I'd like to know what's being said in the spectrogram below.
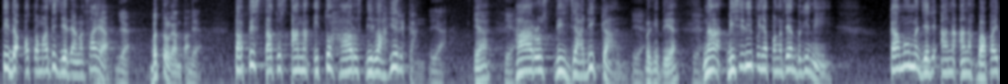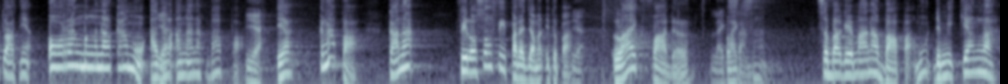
tidak otomatis jadi anak saya. Ya. Betul kan Pak? Ya. Tapi status anak itu harus dilahirkan. Iya. Ya, Ya. harus dijadikan, Ya. begitu ya. Ya. Nah, di sini punya pengertian begini. Kamu menjadi anak-anak Bapak itu artinya orang mengenal kamu adalah anak-anak Bapak. Iya. Ya, kenapa? Karena filosofi pada zaman itu, Pak. Ya. Like father, Like like, son. son. Sebagaimana bapakmu, demikianlah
